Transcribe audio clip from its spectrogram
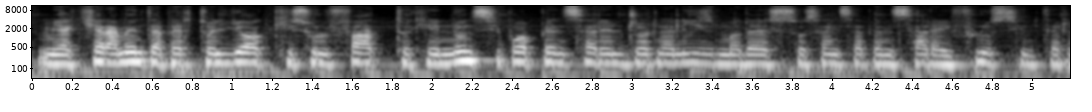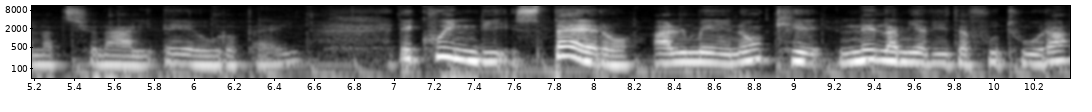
mi ha, chiaramente aperto gli occhi sul fatto che non si può pensare il giornalismo adesso senza pensare ai flussi internazionali e europei. E quindi spero almeno che nella mia vita futura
